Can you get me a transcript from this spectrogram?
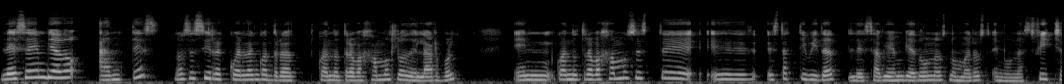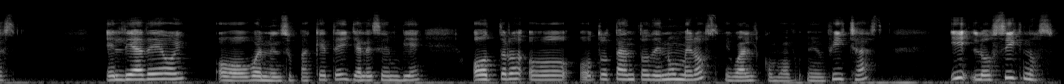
les he enviado antes, no sé si recuerdan cuando, cuando trabajamos lo del árbol, en, cuando trabajamos este, eh, esta actividad les había enviado unos números en unas fichas. El día de hoy, o bueno, en su paquete ya les envié otro, o, otro tanto de números, igual como en fichas, y los signos.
